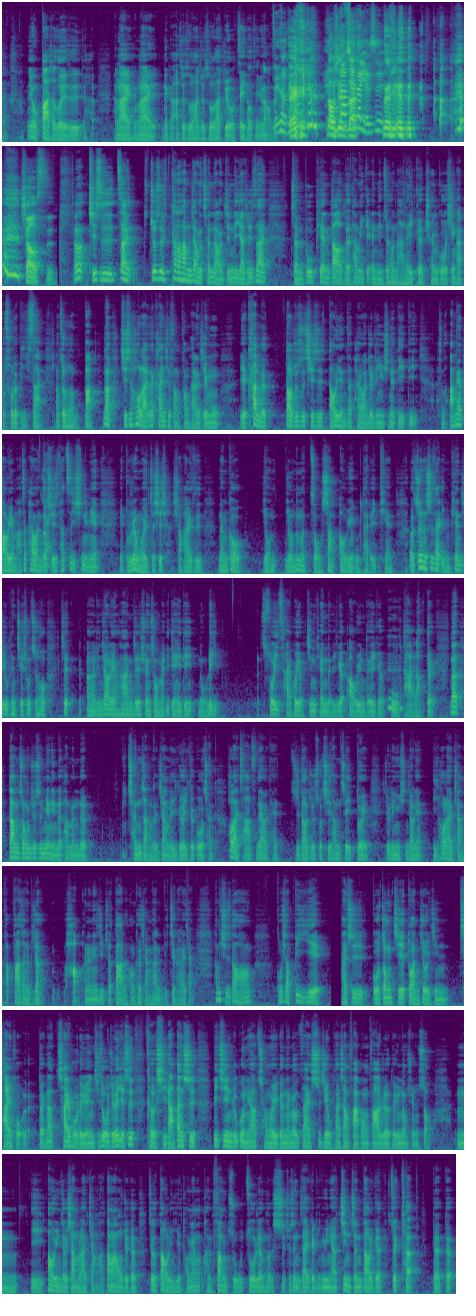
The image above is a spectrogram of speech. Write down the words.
因为我爸小时候也是很很爱很爱那个啊，就说他就说他觉得我贼头贼脑的，贼头贼脑对，到现在你到现在也是，笑死。然后其实，在就是看到他们这样的成长的经历啊，其实，在整部片到的他们一个 ending，最后拿了一个全国性还不错的比赛，那最后很棒。那其实后来在看一些访访谈的节目，也看得到，就是其实导演在拍完就林玉欣的弟弟什么阿喵导演嘛，在拍完之后，其实他自己心里面也不认为这些小孩子能够有有那么走上奥运舞台的一天。而真的是在影片纪录片结束之后，这呃林教练和这些选手们一点一滴努力，所以才会有今天的一个奥运的一个舞台啦。对，那当中就是面临着他们的成长的这样的一个一个过程。后来查资料也才知道，就是说其实他们这一队就林玉信教练以后来讲发发展的比较好，可能年纪比较大的黄克强和李志凯来讲，他们其实到好像国小毕业还是国中阶段就已经拆伙了。对，那拆伙的原因，其实我觉得也是可惜啦。但是毕竟，如果你要成为一个能够在世界舞台上发光发热的运动选手，嗯，以奥运这个项目来讲啦，当然我觉得这个道理也同样很放诸做任何事，就是你在一个领域你要竞争到一个最 top 的的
